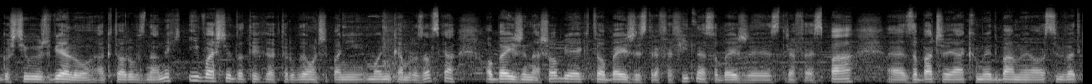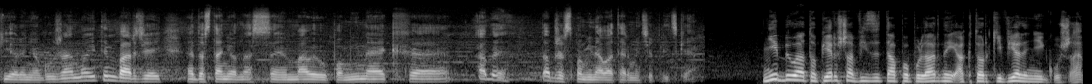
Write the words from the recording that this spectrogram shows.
gościły już wielu aktorów znanych i właśnie do tych aktorów dołączy pani Monika Mrozowska. Obejrzy nasz obiekt, obejrzy strefę fitness, obejrzy strefę spa, e, zobaczy jak my dbamy o sylwetki Jeleniogórza, no i tym bardziej dostanie od nas mały upominek, e, aby dobrze wspominała termy cieplickie. Nie była to pierwsza wizyta popularnej aktorki w Jeleniej Górze.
